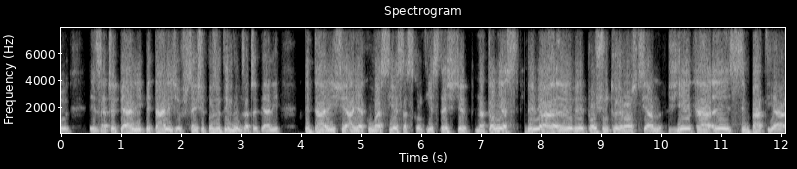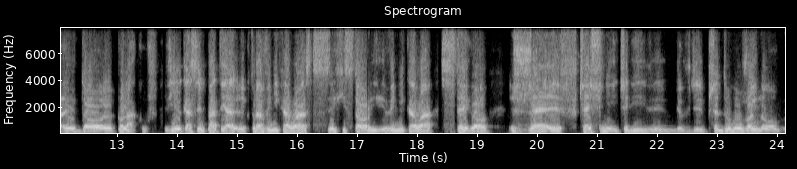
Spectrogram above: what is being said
zaczepiali, pytali się, w sensie pozytywnym zaczepiali, pytali się, a jak u was jest, a skąd jesteście. Natomiast była e, pośród Rosjan wielka e, sympatia e, do Polaków. Wielka sympatia, która wynikała z historii, wynikała z tego, że wcześniej, czyli przed II wojną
